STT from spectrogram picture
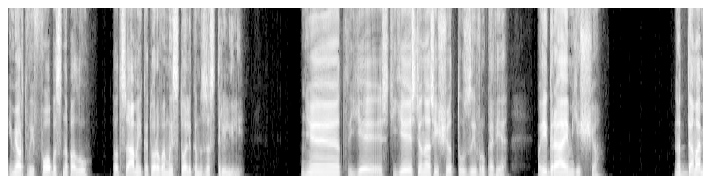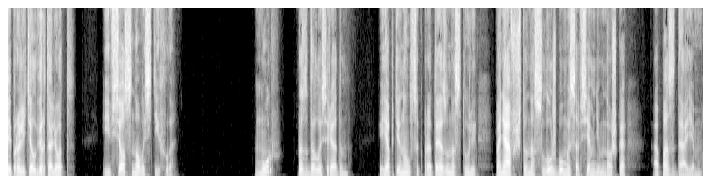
и мертвый Фобос на полу, тот самый, которого мы столиком застрелили. Нет, есть, есть у нас еще тузы в рукаве. Поиграем еще. Над домами пролетел вертолет и все снова стихло. «Мур!» — раздалось рядом. Я потянулся к протезу на стуле, поняв, что на службу мы совсем немножко опоздаем.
